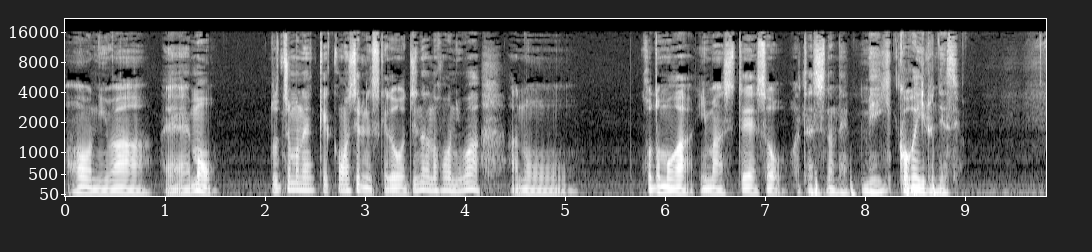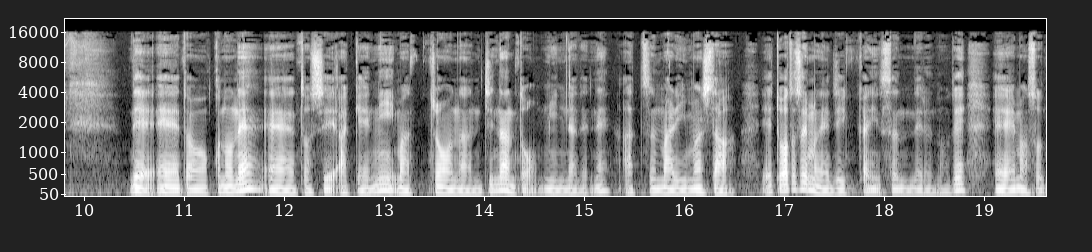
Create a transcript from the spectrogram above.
方には、えーもう、どっちもね、結婚はしてるんですけど、次男の方には、あのー子供がいまして、そう、私のね、姪っ子がいるんですよ。で、えっ、と、このね、えー年明けに、まあ、長男、次男とみんなでね、集まりました。えっ、と、私は今ね、実家に住んでるので、えーまあ、そっ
